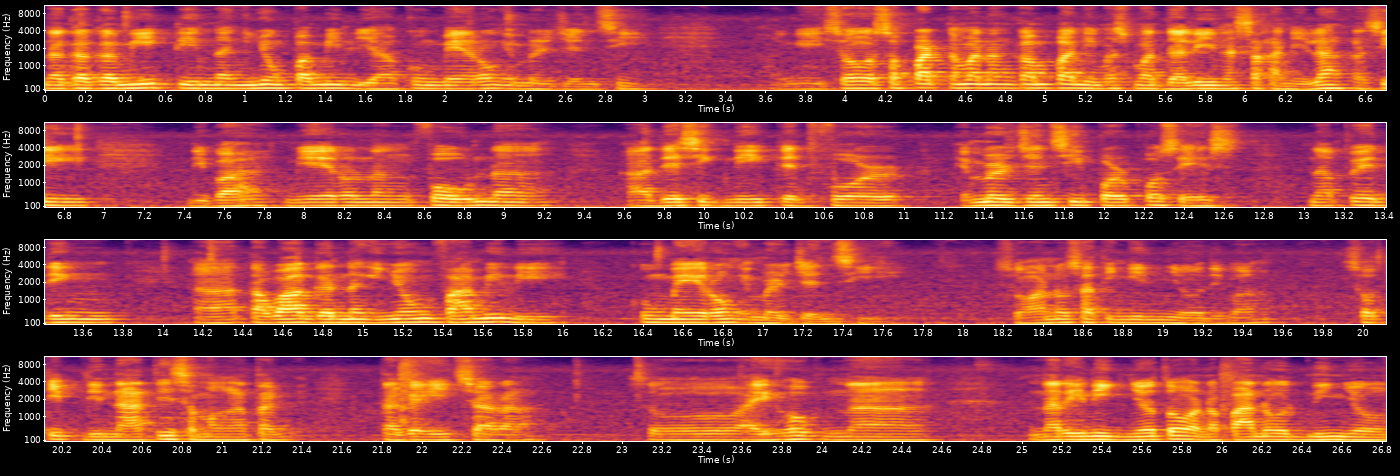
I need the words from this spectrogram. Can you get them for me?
na gagamitin ng inyong pamilya kung merong emergency. Okay, so sa part naman ng company, mas madali na sa kanila kasi 'di ba? Meron ng phone na ah, designated for emergency purposes na pwedeng ah, tawagan ng inyong family kung mayroong emergency. So ano sa tingin niyo, 'di ba? So tip din natin sa mga tag taga HR. ah. So I hope na narinig nyo to, napanood ninyo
